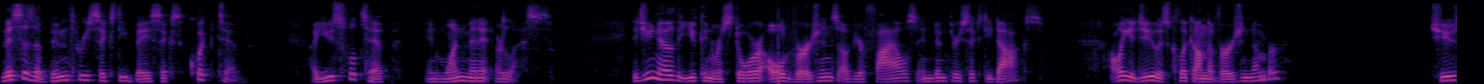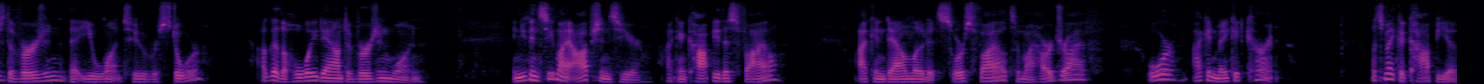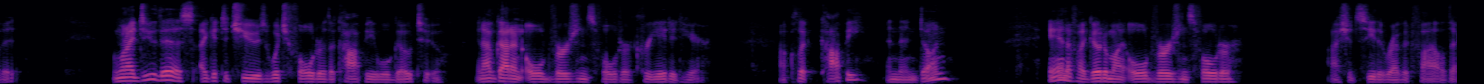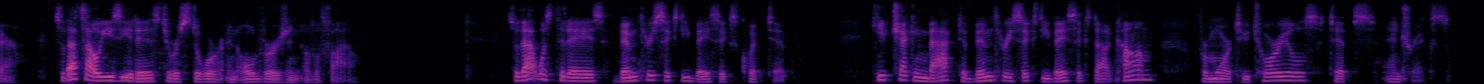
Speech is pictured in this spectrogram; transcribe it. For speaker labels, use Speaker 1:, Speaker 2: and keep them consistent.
Speaker 1: This is a BIM 360 Basics quick tip, a useful tip in one minute or less. Did you know that you can restore old versions of your files in BIM 360 Docs? All you do is click on the version number, choose the version that you want to restore. I'll go the whole way down to version 1. And you can see my options here. I can copy this file, I can download its source file to my hard drive, or I can make it current. Let's make a copy of it. And when I do this, I get to choose which folder the copy will go to. And I've got an old versions folder created here. I'll click copy and then done. And if I go to my old versions folder, I should see the Revit file there. So that's how easy it is to restore an old version of a file. So that was today's BIM 360 Basics quick tip. Keep checking back to BIM360basics.com for more tutorials, tips, and tricks.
